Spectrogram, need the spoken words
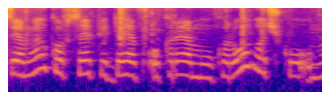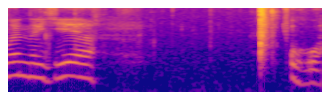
Це милко все піде в окрему коробочку. У мене є. Ого.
